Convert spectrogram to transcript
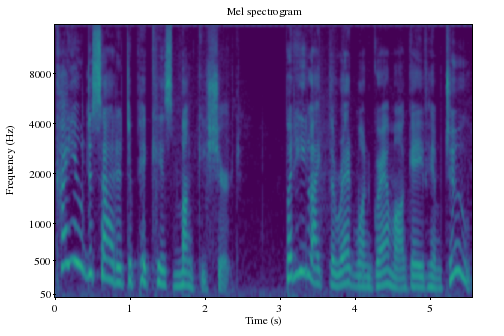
Caillou decided to pick his monkey shirt, but he liked the red one Grandma gave him too.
